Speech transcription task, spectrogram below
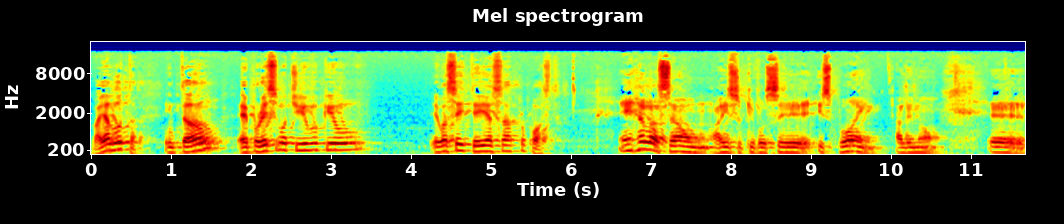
vai à luta. Então, é por esse motivo que eu eu aceitei essa proposta. Em relação a isso que você expõe, Alemão, é,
